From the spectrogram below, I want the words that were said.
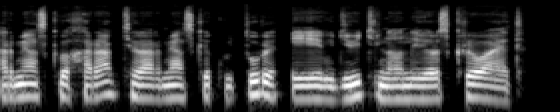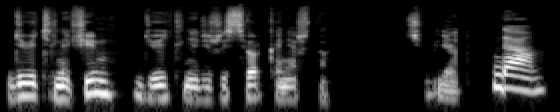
армянского характера, армянской культуры, и удивительно он ее раскрывает. Удивительный фильм, удивительный режиссер, конечно. Чиблет. Да,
